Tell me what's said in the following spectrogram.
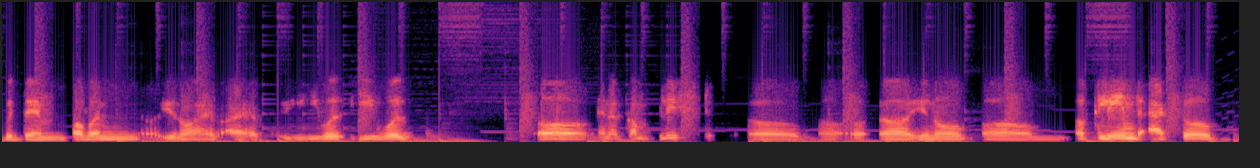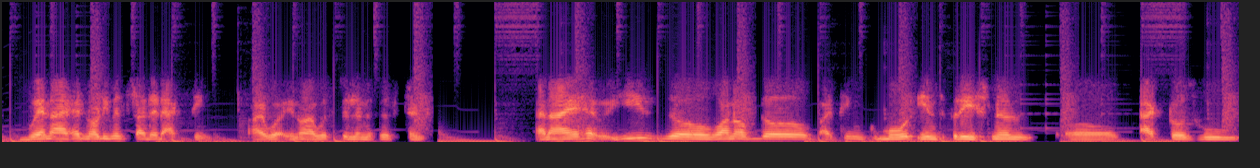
with them. Pavan, uh, you know, I, I have, he was he was uh, an accomplished, uh, uh, uh, you know, um, acclaimed actor when I had not even started acting. I you know I was still an assistant, and I have, he's uh, one of the I think more inspirational uh, actors who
